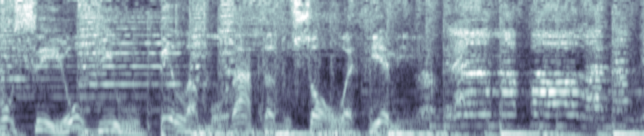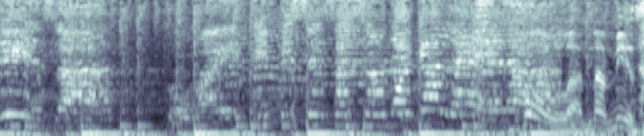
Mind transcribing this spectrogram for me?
Você ouviu pela Morada do Sol FM. Programa Bola na Mesa, com a equipe sensação da galera. Bola na mesa.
